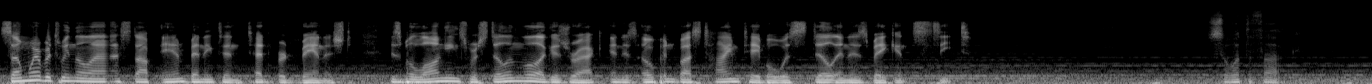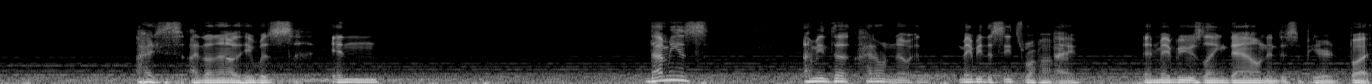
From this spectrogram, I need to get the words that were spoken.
Somewhere between the last stop and Bennington, Tedford vanished. His belongings were still in the luggage rack, and his open bus timetable was still in his vacant seat. So what the fuck? I, I don't know. He was in. That means, I mean, the I don't know. Maybe the seats were high, and maybe he was laying down and disappeared. But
